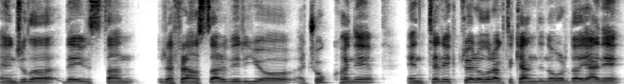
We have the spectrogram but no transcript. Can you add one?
Angela Davis'ten referanslar veriyor. Çok hani entelektüel olarak da kendini orada yani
